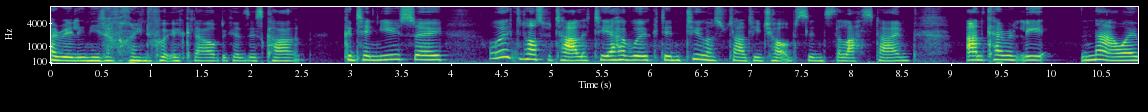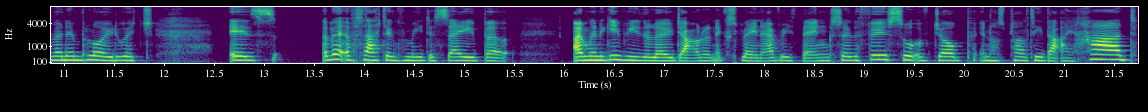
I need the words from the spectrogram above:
I really need to find work now because this can't continue. So I worked in hospitality. I have worked in two hospitality jobs since the last time, and currently now I'm unemployed, which is a bit upsetting for me to say, but I'm going to give you the lowdown and explain everything. So, the first sort of job in hospitality that I had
